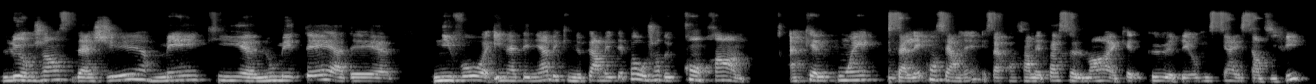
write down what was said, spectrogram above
l'urgence d'agir, mais qui euh, nous mettaient à des euh, niveaux inatteignables et qui ne permettaient pas aux gens de comprendre à quel point ça les concernait, et ça concernait pas seulement quelques théoriciens et scientifiques,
